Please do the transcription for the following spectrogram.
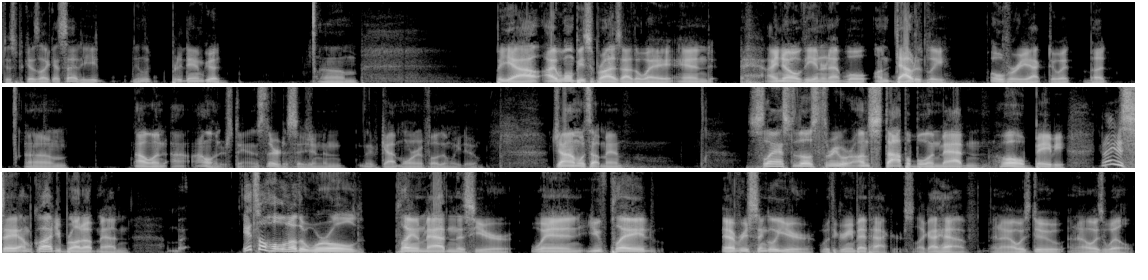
just because, like I said, he he looked pretty damn good. Um, but yeah, I, I won't be surprised either way, and I know the internet will undoubtedly overreact to it, but um, I'll I'll understand. It's their decision, and they've got more info than we do. John, what's up, man? Slants to those three were unstoppable in Madden. Oh, baby. Can I just say, I'm glad you brought up Madden. It's a whole other world playing Madden this year when you've played every single year with the Green Bay Packers, like I have, and I always do, and I always will.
